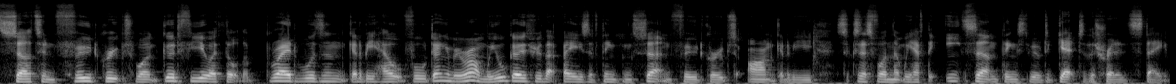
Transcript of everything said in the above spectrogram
certain food groups weren't good for you. I thought that bread wasn't going to be helpful. Don't get me wrong, we all go through that phase of thinking certain food groups aren't going to be successful and that we have to eat certain things to be able to get to the shredded state.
